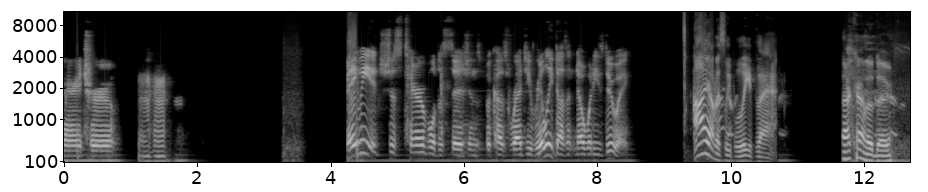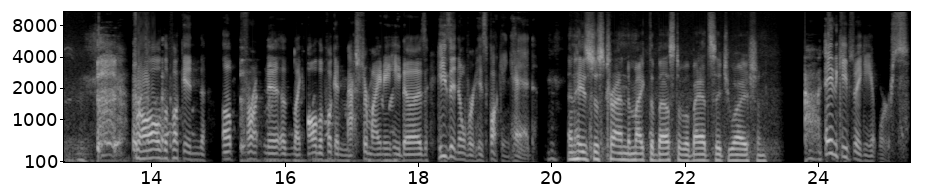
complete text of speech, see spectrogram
Very true. Mm-hmm. Maybe it's just terrible decisions because Reggie really doesn't know what he's doing. I honestly believe that. I kind of do. For all the fucking upfront, uh, like all the fucking masterminding he does, he's in over his fucking head. And he's just trying to make the best of a bad situation. And he keeps making it worse.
